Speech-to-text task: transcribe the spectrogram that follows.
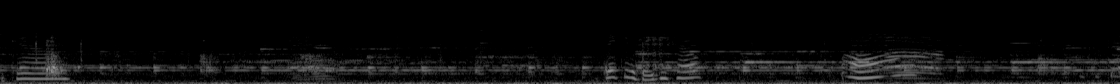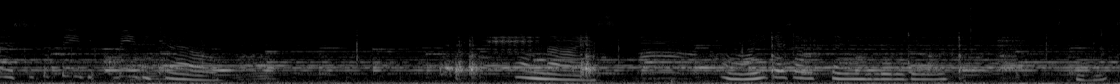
The cow. Take it a baby cow. Aww. Look at this. It's a baby baby cow. Oh, nice. Aw, you guys have a family little girl. Seeds.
